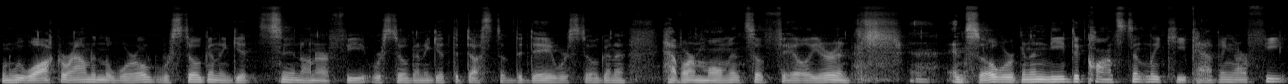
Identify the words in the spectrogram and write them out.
when we walk around in the world, we're still going to get sin on our feet. We're still going to get the dust of the day. We're still going to have our moments of failure. And, and so we're going to need to constantly keep having our feet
